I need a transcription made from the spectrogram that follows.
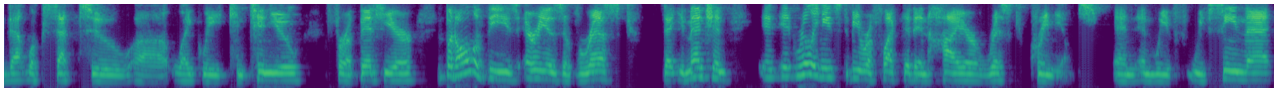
That looks set to uh, likely continue for a bit here. But all of these areas of risk that you mentioned, it, it really needs to be reflected in higher risk premiums. And, and we've, we've seen that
